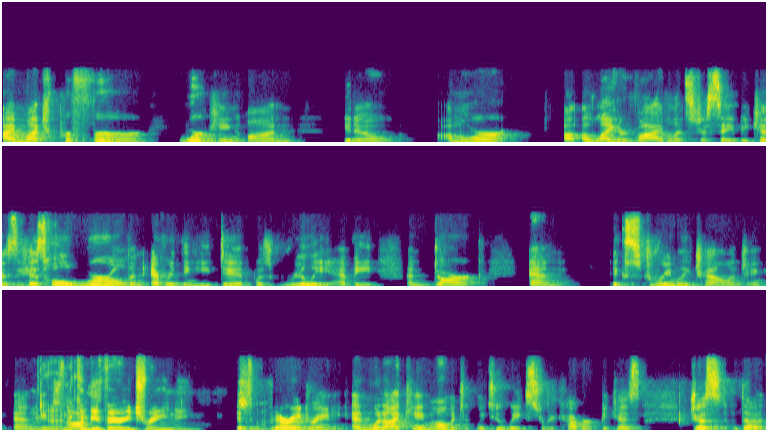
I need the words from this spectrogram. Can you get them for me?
I much prefer working on, you know, a more, a, lighter vibe, let's just say, because his whole world and everything he did was really heavy and dark and extremely challenging and Yeah, and it can be very draining. It's very draining. And when I came home, it took me two weeks to recover because just the,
